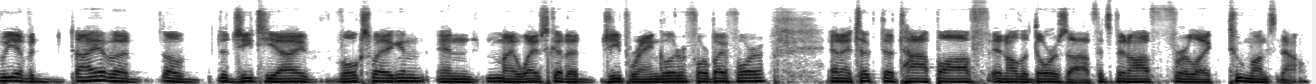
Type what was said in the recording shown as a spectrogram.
we have a, I have a, a, a GTI Volkswagen, and my wife's got a Jeep Wrangler 4x4, and I took the top off and all the doors off. It's been off for like two months now.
